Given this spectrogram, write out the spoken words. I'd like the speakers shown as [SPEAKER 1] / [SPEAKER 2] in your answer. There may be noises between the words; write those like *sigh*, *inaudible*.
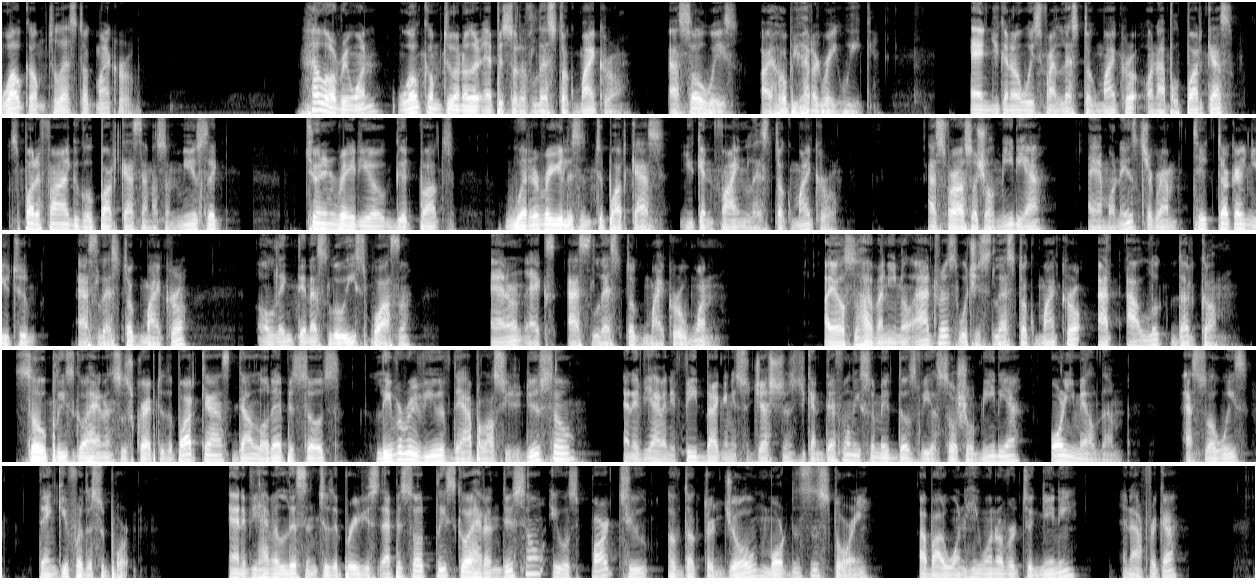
[SPEAKER 1] Welcome to Let's Talk Micro. Hello, everyone. Welcome to another episode of Let's Talk Micro. As always, I hope you had a great week. And you can always find Let's Talk Micro on Apple Podcasts, Spotify, Google Podcasts, Amazon Music, TuneIn Radio, Good Goodpods. Wherever you listen to podcasts, you can find Let's Talk Micro. As far as social media, I am on Instagram, TikTok, and YouTube as Let's Talk Micro, on LinkedIn as Luis Plaza, and on X as Let's Talk Micro 1. I also have an email address which is Let's Talk Micro at outlook.com. So please go ahead and subscribe to the podcast, download episodes, leave a review if the app allows you to do so, and if you have any feedback, any suggestions, you can definitely submit those via social media or email them. As always, thank you for the support. And if you haven't listened to the previous episode, please go ahead and do so. It was part two of Dr. Joel Morton's story about when he went over to Guinea in Africa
